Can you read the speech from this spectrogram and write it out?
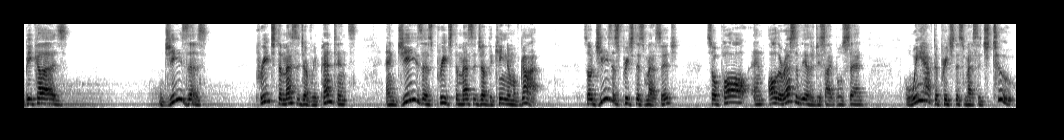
Because Jesus preached the message of repentance and Jesus preached the message of the kingdom of God. So Jesus preached this message so Paul and all the rest of the other disciples said, we have to preach this message too,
